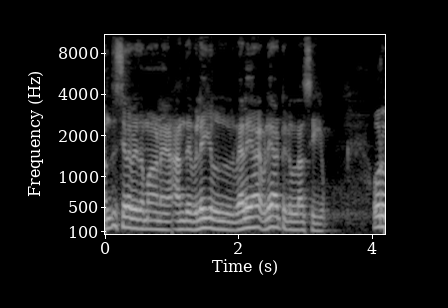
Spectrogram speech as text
வந்து சில விதமான அந்த விலைகள் விளையா விளையாட்டுகள்லாம் செய்யும். ஒரு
